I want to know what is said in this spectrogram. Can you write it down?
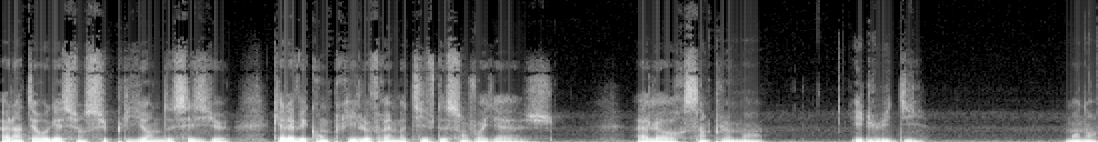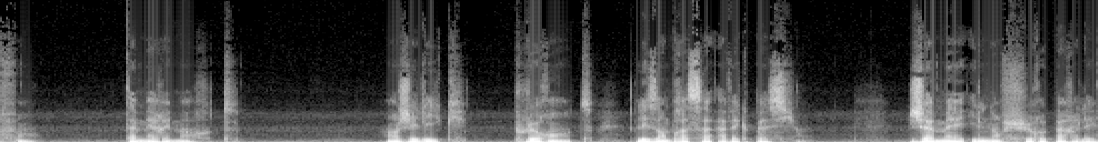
à l'interrogation suppliante de ses yeux, qu'elle avait compris le vrai motif de son voyage. Alors, simplement, il lui dit Mon enfant, ta mère est morte. Angélique, pleurante, les embrassa avec passion. Jamais il n'en fut reparlé.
